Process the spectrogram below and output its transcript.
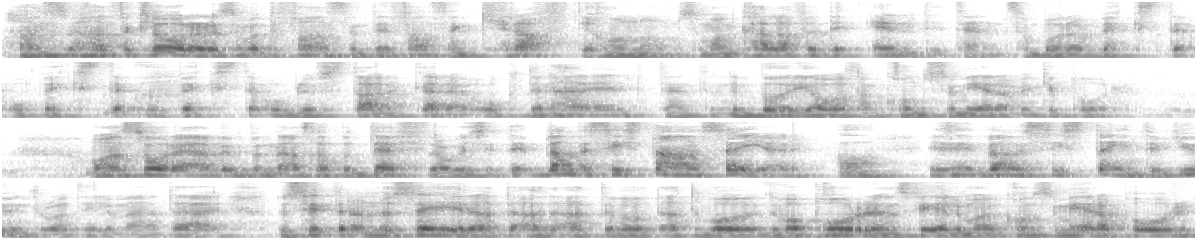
Han, han förklarade det som att det fanns, en, det fanns en kraft i honom som han kallar för the entitent som bara växte och växte och växte och blev starkare. Och den här entitenten den började av att han konsumerar mycket porr. Och han sa det även på- när han satt på Death Row. Bland det sista han säger, Ja. bland den sista intervjun tror jag till och med att det är. Då sitter han och säger att, att, att, det, var, att det, var, det var porrens fel. Man konsumerar porr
